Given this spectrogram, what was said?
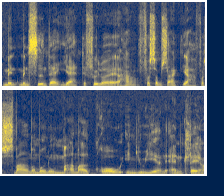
men, men siden da, ja, det føler jeg, jeg har, for som sagt, jeg har forsvaret mig mod nogle meget, meget grove, injurierende anklager,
